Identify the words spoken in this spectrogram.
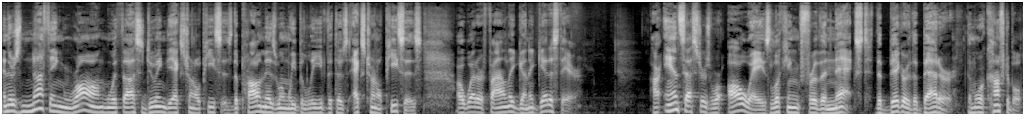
And there's nothing wrong with us doing the external pieces. The problem is when we believe that those external pieces are what are finally going to get us there. Our ancestors were always looking for the next, the bigger, the better, the more comfortable.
